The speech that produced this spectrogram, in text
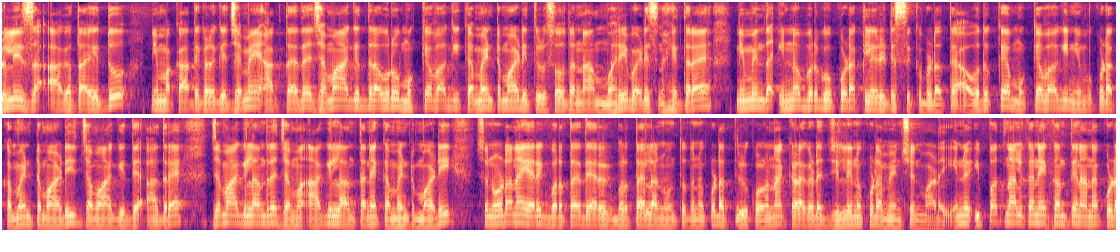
ರಿಲೀಸ್ ಆಗ್ತಾ ಇದ್ದು, ನಿಮ್ಮ ಖಾತೆಗಳಿಗೆ ಜಮೆ ಆಗ್ತಾ ಇದೆ. ಜಮಾ ಆಗಿದ್ದರೆ ಅವರು ಮುಖ್ಯವಾಗಿ ಕಮೆಂಟ್ ಮಾಡಿ ತಿಳಿಸೋದನ್ನು ಮರಿಬೇಡಿ ಸ್ನೇಹಿತರೆ. ನಿಮ್ಮಿಂದ ಇನ್ನೊಬ್ಬರಿಗೂ ಕೂಡ ಕ್ಲಿಯರಿಟಿ ಸಿಕ್ಕಿಬಿಡುತ್ತೆ ಅದಕ್ಕೆ ಮುಖ್ಯವಾಗಿ ನೀವು ಕೂಡ ಕಮೆಂಟ್ ಮಾಡಿ, ಜಮಾ ಆಗಿದ್ದೆ ಆದರೆ, ಜಮಾ ಆಗಿಲ್ಲ ಅಂದರೆ ಜಮಾ ಆಗಿಲ್ಲ ಅಂತಲೇ ಕಮೆಂಟ್ ಮಾಡಿ. ಸೊ, ನೋಡೋಣ ಯಾರಿಗೆ ಬರ್ತಾ ಇದೆ, ಯಾರಿಗೆ ಬರ್ತಾ ಇಲ್ಲ ಅನ್ನುವಂಥದ್ದನ್ನು ಕೂಡ ತಿಳ್ಕೊಳ್ಳೋಣ. ಕೆಳಗಡೆ ಜಿಲ್ಲೆನೂ ಕೂಡ ಮೆನ್ಷನ್ ಮಾಡಿ. ಇನ್ನು ಇಪ್ಪತ್ನಾಲ್ಕನೇ ಕಂತಿನ ಹಣ ಕೂಡ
